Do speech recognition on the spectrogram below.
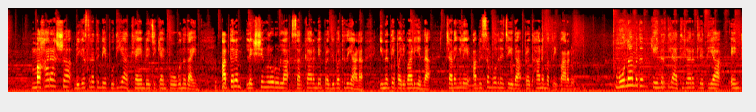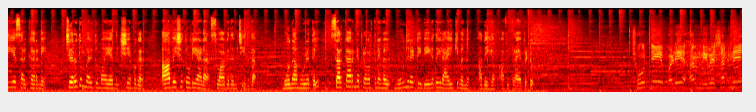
മഹാരാഷ്ട്ര വികസനത്തിന്റെ പുതിയ അധ്യായം രചിക്കാൻ പോകുന്നതായും അത്തരം ലക്ഷ്യങ്ങളോടുള്ള സർക്കാരിന്റെ പ്രതിബദ്ധതയാണ് ഇന്നത്തെ പരിപാടിയെന്ന് ചടങ്ങിലെ അഭിസംബോധന ചെയ്ത പ്രധാനമന്ത്രി പറഞ്ഞു മൂന്നാമതും കേന്ദ്രത്തിലെ അധികാരത്തിലെത്തിയ എൻ ഡി എ സർക്കാരിനെ ചെറുതും വലുതുമായ നിക്ഷേപകർ ആവേശത്തോടെയാണ് സ്വാഗതം ചെയ്തത് മൂന്നാം ഊഴത്തിൽ സർക്കാരിന്റെ പ്രവർത്തനങ്ങൾ മൂന്നിരട്ടി വേഗതയിലായിരിക്കുമെന്നും അദ്ദേഹം അഭിപ്രായപ്പെട്ടു छोटे बड़े हर निवेशक ने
